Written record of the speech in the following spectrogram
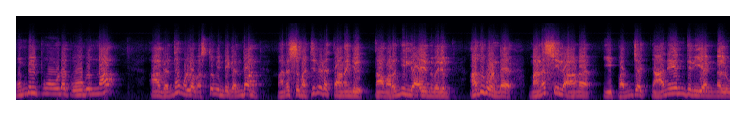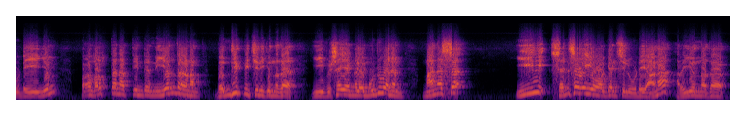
മുമ്പിൽ കൂടെ പോകുന്ന ആ ഗന്ധമുള്ള വസ്തുവിന്റെ ഗന്ധം മനസ്സ് മറ്റൊരിടത്താണെങ്കിൽ നാം അറിഞ്ഞില്ല എന്ന് വരും. അതുകൊണ്ട് മനസ്സിലാണ് ഈ പഞ്ചജ്ഞാനേന്ദ്രിയങ്ങളുടെയും പ്രവർത്തനത്തിന്റെ നിയന്ത്രണം ബന്ധിപ്പിച്ചിരിക്കുന്നത്. ഈ വിഷയങ്ങളെ മുഴുവനും മനസ്സ് ഈ സെൻസറി ഓർഗൻസിലൂടെയാണ് അറിയുന്നത്.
